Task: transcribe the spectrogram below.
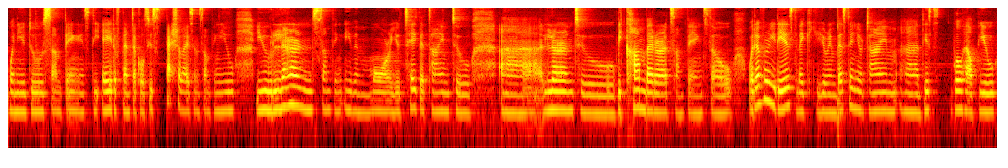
when you do something. It's the eight of pentacles. You specialize in something. You you learn something even more. You take the time to uh, learn to become better at something. So whatever it is like you're investing your time uh, this will help you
